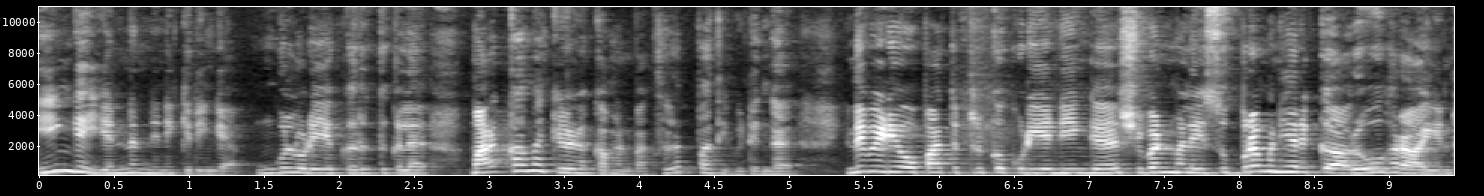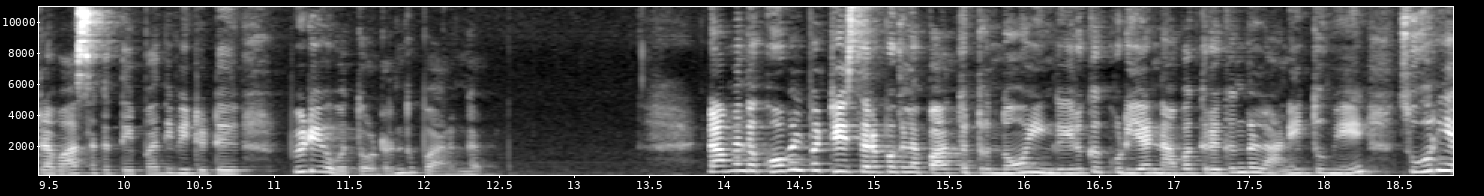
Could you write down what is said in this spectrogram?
நீங்கள் என்ன நினைக்கிறீங்க? உங்களுடைய கருத்துக்களை மறக்காமல் கீழே கமெண்ட் பாக்ஸில் பதிவிடுங்க. இந்த வீடியோவை பார்த்துட்டு இருக்கக்கூடிய நீங்கள் சிவன்மலை சுப்பிரமணியருக்கு அரோகரா என்ற வாசகத்தை பதிவிட்டுட்டு வீடியோவை தொடர்ந்து பாருங்கள் நாம் இந்த கோவில் பற்றிய சிறப்புகளை பார்த்துட்டு இருந்தோம். இங்கே இருக்கக்கூடிய நவ கிரகங்கள் அனைத்துமே சூரிய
